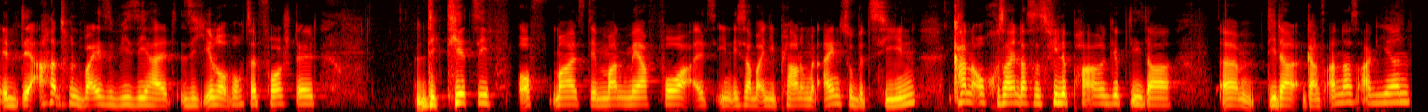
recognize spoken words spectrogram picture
in der Art und Weise, wie sie halt sich ihre Hochzeit vorstellt, diktiert sie oftmals dem Mann mehr vor, als ihn, ich sag mal, in die Planung mit einzubeziehen. Kann auch sein, dass es viele Paare gibt, die da, ähm, die da ganz anders agieren.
